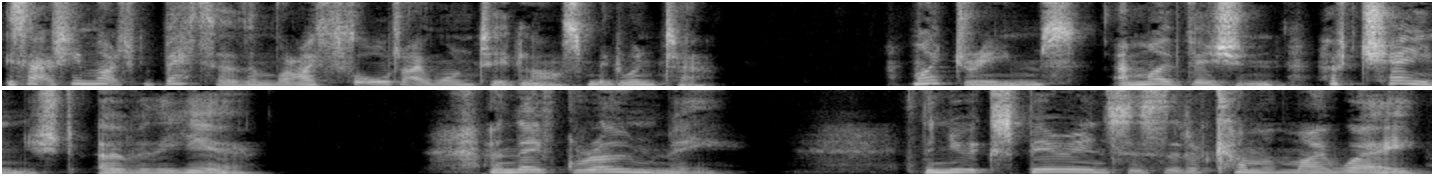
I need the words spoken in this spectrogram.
It's actually much better than what I thought I wanted last midwinter. My dreams and my vision have changed over the year, and they've grown me. The new experiences that have come my way,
